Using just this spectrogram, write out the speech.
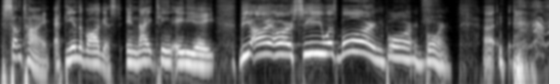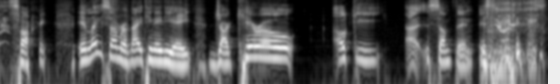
Sometime at the end of August in 1988, the IRC was born. Born, born. Uh, sorry. In late summer of 1988, Jarkero Oki uh, something is.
